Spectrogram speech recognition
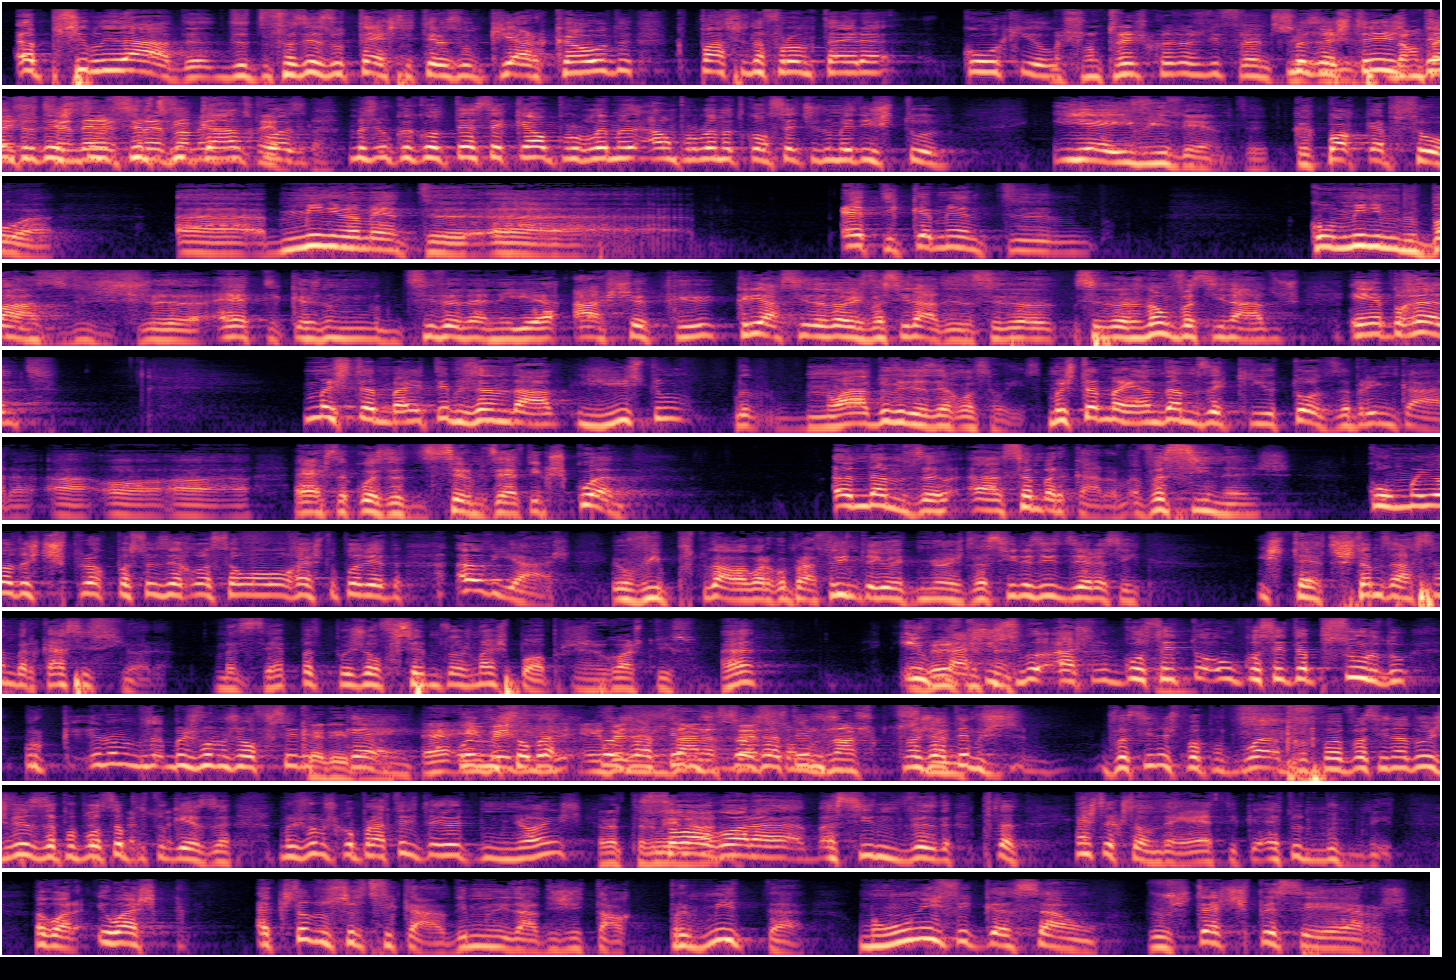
a possibilidade de, de fazeres o teste e teres um QR Code que passes na fronteira com aquilo. Mas são três coisas diferentes. Mas as três Não dentro de deste certificado de mesmo coisa. tempo. Mas o que acontece é que há um problema, há um problema de conceitos no meio disto tudo. E é evidente que qualquer pessoa ah, minimamente ah, eticamente com o mínimo de bases eh, éticas de cidadania acha que criar cidadãos vacinados e cidad- cidadãos não vacinados é aberrante. Mas também temos andado, e isto não há dúvidas em relação a isso, mas também andamos aqui todos a brincar a, a- a- esta coisa de sermos éticos quando andamos a, a se embarcar vacinas com maior das despreocupações em relação ao resto do planeta. Aliás, eu vi Portugal agora comprar 38 milhões de vacinas e dizer assim: isto é, estamos a se embarcar, sim senhora, mas é para depois oferecermos aos mais pobres. Eu gosto disso. Hã? Eu acho, isso, acho um, conceito, um conceito absurdo, porque eu não- mas vamos oferecer a Quer quem? É, em Quando vez de- sobra- em nós vez já de dar temos- acesso, nós já temos- nós nós já temos vacinas para, popula- para- vacinar duas vezes a população portuguesa, mas vamos comprar 38 milhões só agora assim de vez. Portanto, esta questão da ética é tudo muito bonito. Agora, eu acho que a questão do certificado de imunidade digital que permita uma unificação dos testes PCRs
